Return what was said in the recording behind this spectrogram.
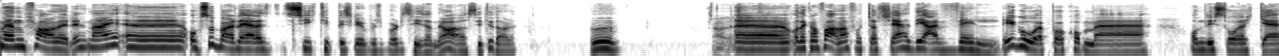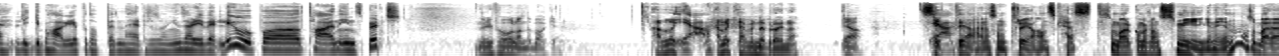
Men faen heller. Nei. Eh, også bare det er sykt typisk Liverpool-supporter å si sånn Ja, ja, City tar det. Mm. Ja, det. Eh, og det kan faen meg fortsatt skje. De er veldig gode på å komme Om de så ikke ligger behagelig på toppen hele sesongen, så er de veldig gode på å ta en innspurt. Når de får Haaland tilbake. Eller, Ja. eller Kevin De Bruyne. Ja. City er en sånn trojansk hest som bare kommer sånn smygende inn, og så bare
